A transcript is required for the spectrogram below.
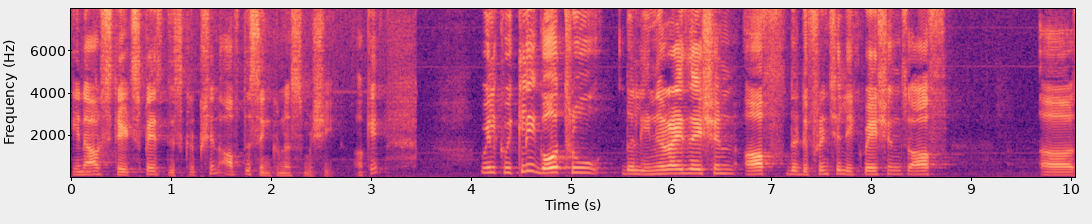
in our state space description of the synchronous machine. Okay. We will quickly go through the linearization of the differential equations of a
